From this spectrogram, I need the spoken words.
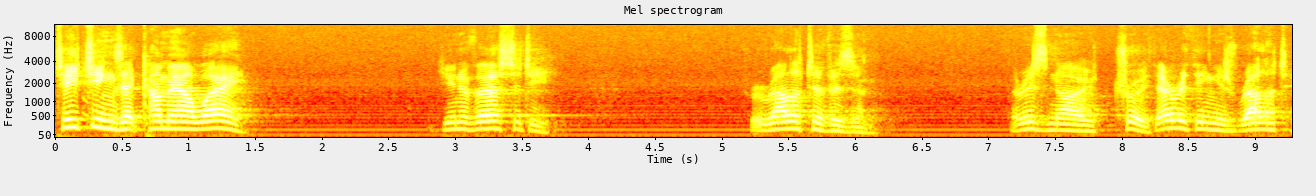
Teachings that come our way. University. Through relativism. There is no truth. Everything is relative.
